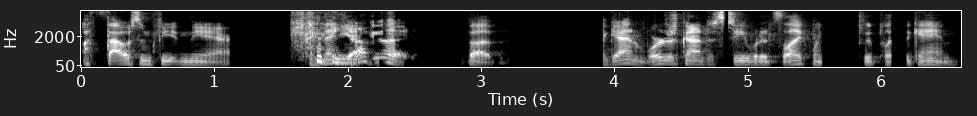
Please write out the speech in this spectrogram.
a thousand feet in the air. And then Yeah. you're good. But again, we're just gonna have to see what it's like when we play the game.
